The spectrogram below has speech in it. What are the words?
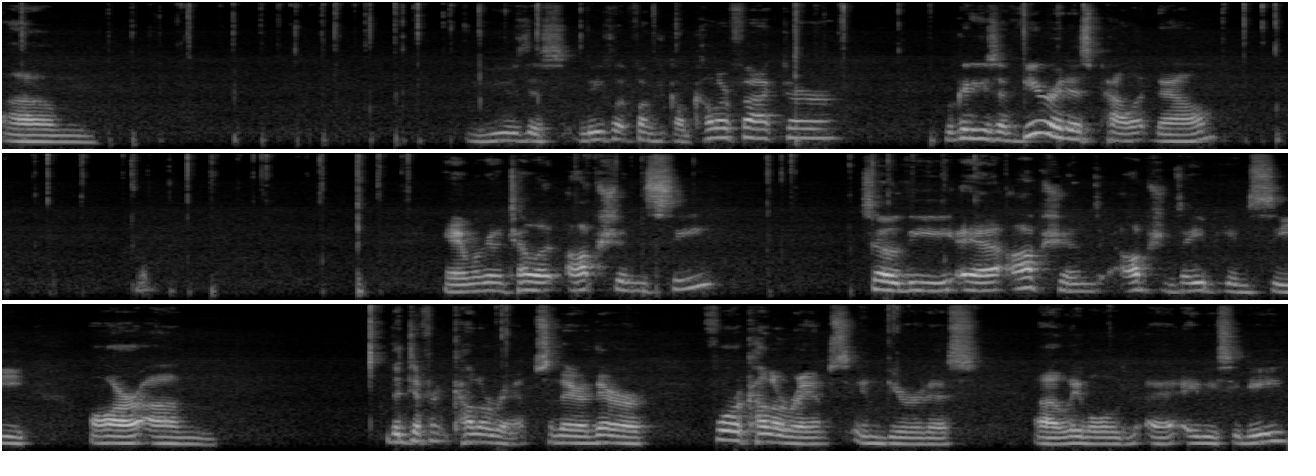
Um, use this leaflet function called color factor. We're going to use a Viridis palette now. And we're going to tell it option C. So the uh, options, options A, B, and C are um, the different color ramps. So there, there are four color ramps in Viridis uh, labeled uh, A, B, C, D.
